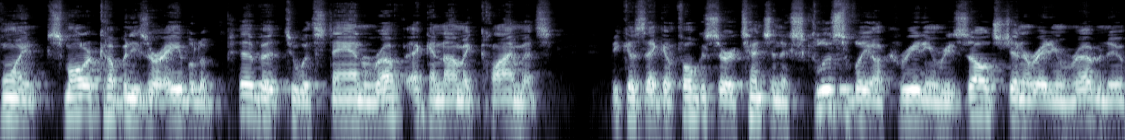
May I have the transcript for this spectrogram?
point. Smaller companies are able to pivot to withstand rough economic climates because they can focus their attention exclusively on creating results, generating revenue,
